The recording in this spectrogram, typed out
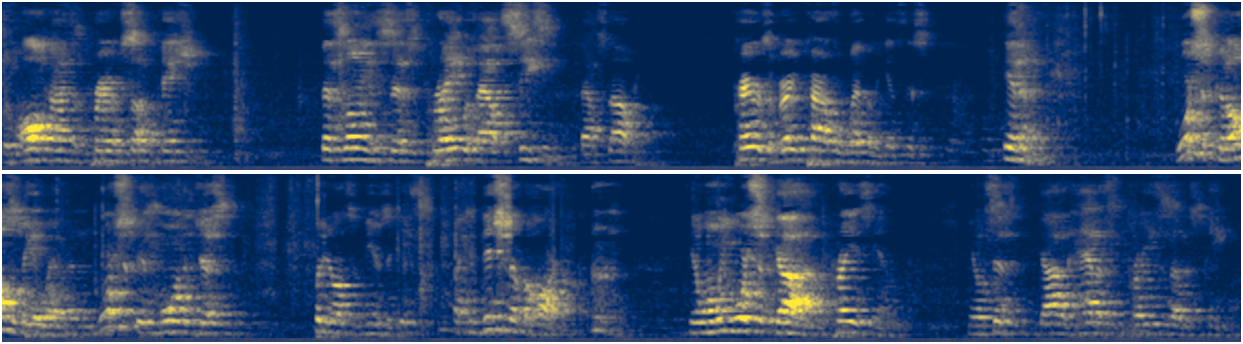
with all kinds of prayer and supplication. Thessalonians says pray without ceasing, without stopping. Prayer is a very powerful weapon against this enemy. Worship can also be a weapon. Worship is more than just putting on some music. It's a condition of the heart. you know, when we worship God praise Him, you know, it says God inhabits the praises of his people.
